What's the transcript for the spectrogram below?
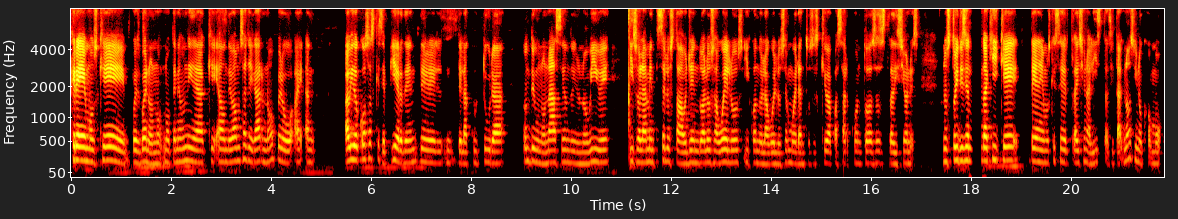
creemos que, pues bueno, no, no tenemos ni idea que, a dónde vamos a llegar, ¿no? Pero hay, ha habido cosas que se pierden de, de, la cultura donde uno nace, donde uno vive, y solamente se lo está oyendo a los abuelos, y cuando el abuelo se muera, entonces, ¿qué va a pasar con todas esas tradiciones? No estoy diciendo aquí que tenemos que ser tradicionalistas y tal, ¿no? Sino como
